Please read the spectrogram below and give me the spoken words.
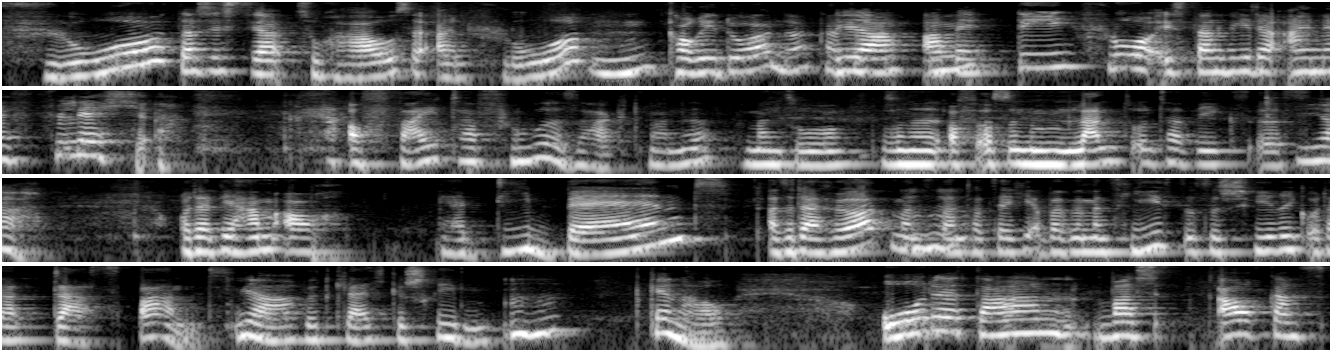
Flur. Das ist ja zu Hause ein Flur. Mhm. Korridor, ne? Könnte Ja, aber die Flur ist dann wieder eine Fläche. Auf weiter Flur sagt man, ne? Wenn man so, so eine, auf, aus so einem Land unterwegs ist. Ja, Oder wir haben auch ja, die Band, also da hört man es dann tatsächlich, aber wenn man es liest, ist es schwierig. Oder das Band Ja. wird gleich geschrieben. genau. Oder dann, was auch ganz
